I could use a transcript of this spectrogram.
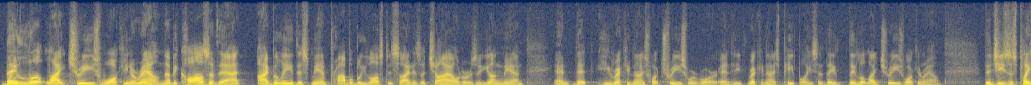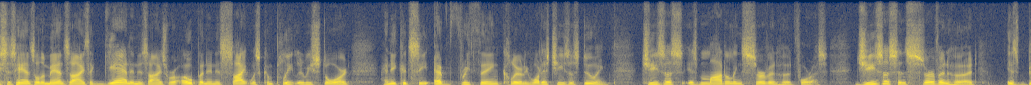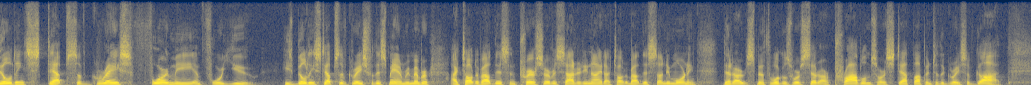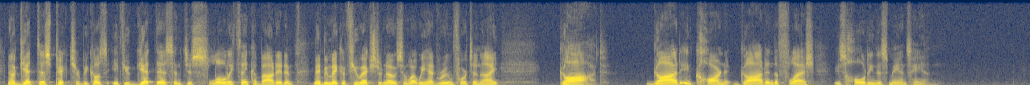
They look like trees walking around. Now, because of that, I believe this man probably lost his sight as a child or as a young man, and that he recognized what trees were, were and he recognized people. He said, they, they look like trees walking around. Then Jesus placed his hands on the man's eyes again, and his eyes were open, and his sight was completely restored, and he could see everything clearly. What is Jesus doing? Jesus is modeling servanthood for us. Jesus in servanthood is building steps of grace for me and for you. He's building steps of grace for this man. Remember, I talked about this in prayer service Saturday night. I talked about this Sunday morning that our Smith Wigglesworth said our problems are a step up into the grace of God. Now, get this picture because if you get this and just slowly think about it and maybe make a few extra notes in what we had room for tonight, God, God incarnate, God in the flesh, is holding this man's hand.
